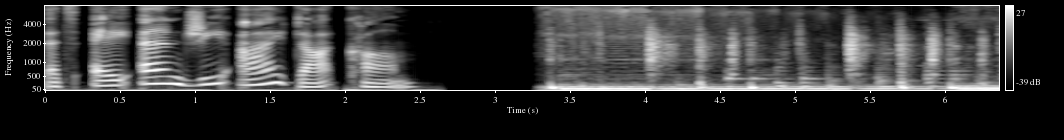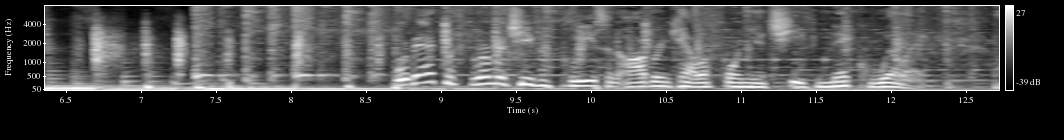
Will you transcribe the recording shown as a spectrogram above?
That's A N G I dot com. We're back with former Chief of Police in Auburn, California, Chief Nick Willick.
